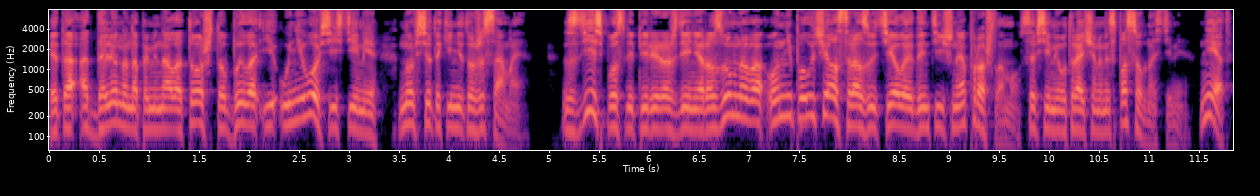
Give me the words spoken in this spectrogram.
Это отдаленно напоминало то, что было и у него в системе, но все-таки не то же самое. Здесь, после перерождения разумного, он не получал сразу тело, идентичное прошлому, со всеми утраченными способностями. Нет,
